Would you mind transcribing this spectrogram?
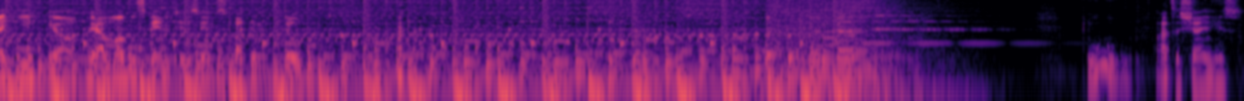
Mikey? Yo, yeah, I love this game too. This game's fucking dope. Ooh, lots of shinies.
